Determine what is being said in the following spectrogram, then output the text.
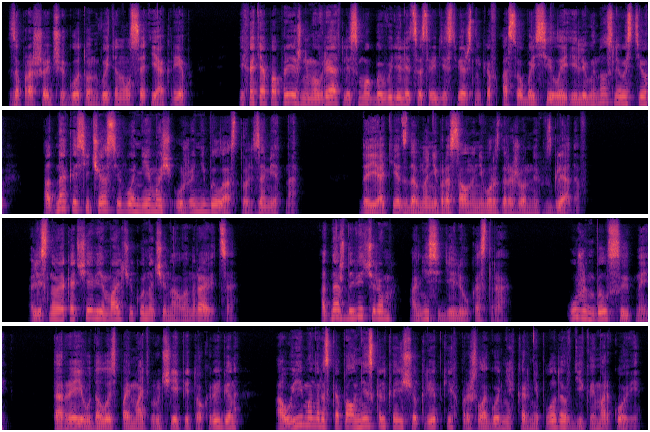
За прошедший год он вытянулся и окреп, и хотя по-прежнему вряд ли смог бы выделиться среди сверстников особой силой или выносливостью, однако сейчас его немощь уже не была столь заметна да и отец давно не бросал на него раздраженных взглядов. Лесное кочевье мальчику начинало нравиться. Однажды вечером они сидели у костра. Ужин был сытный. Тарею удалось поймать в ручье пяток рыбин, а Уиман раскопал несколько еще крепких прошлогодних корнеплодов дикой моркови.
